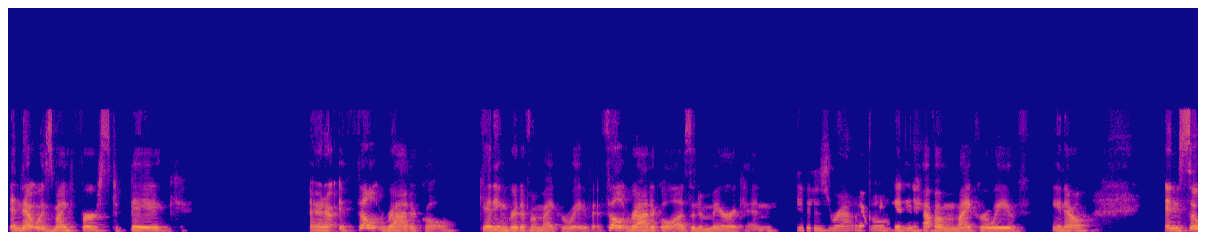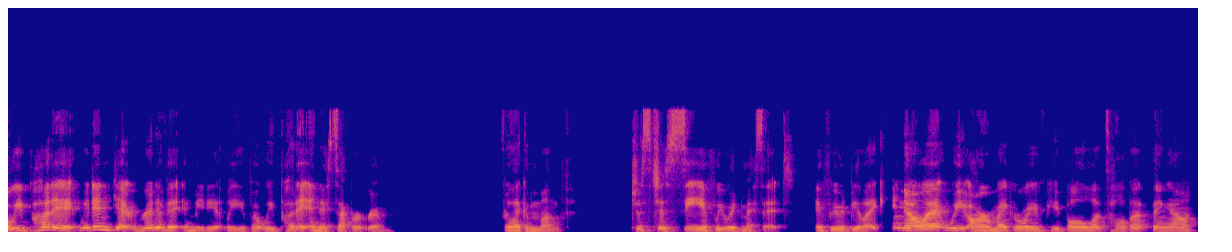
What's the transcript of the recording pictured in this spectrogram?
And that was my first big I don't know, it felt radical getting rid of a microwave. It felt radical as an American It is we radical. didn't have a microwave, you know? And so we put it, we didn't get rid of it immediately, but we put it in a separate room for like a month just to see if we would miss it. If we would be like, you know what, we are microwave people, let's haul that thing out.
